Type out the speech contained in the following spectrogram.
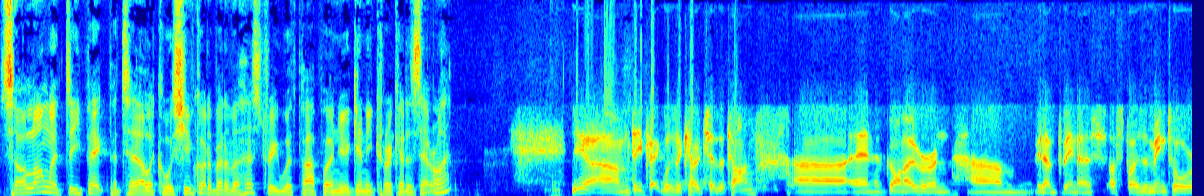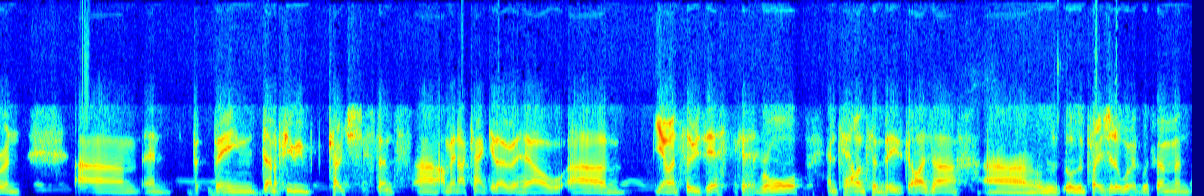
So, along with Deepak Patel, of course, you've got a bit of a history with Papua New Guinea cricket. Is that right? Yeah, um, Deepak was the coach at the time, uh, and have gone over and um, you know been a, I suppose a mentor and um, and been done a few coach stints. Uh, I mean, I can't get over how um, you know enthusiastic and raw and talented these guys are. Uh, it, was, a pleasure to work with them, and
